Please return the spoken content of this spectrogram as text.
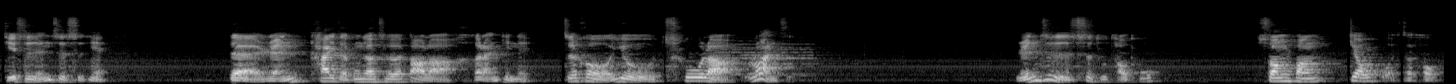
劫持人质事件的人开着公交车到了荷兰境内，之后又出了乱子，人质试图逃脱，双方交火之后，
